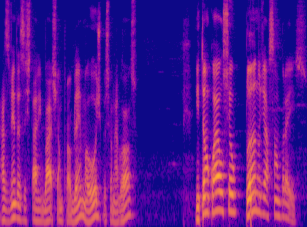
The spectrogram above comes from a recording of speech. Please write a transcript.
as vendas estarem baixas é um problema hoje para o seu negócio. Então, qual é o seu plano de ação para isso?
